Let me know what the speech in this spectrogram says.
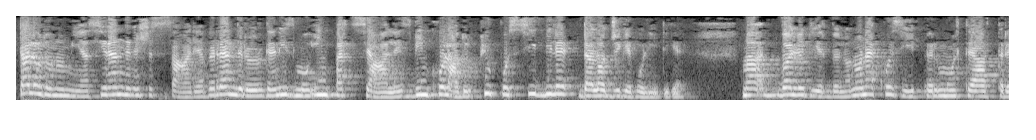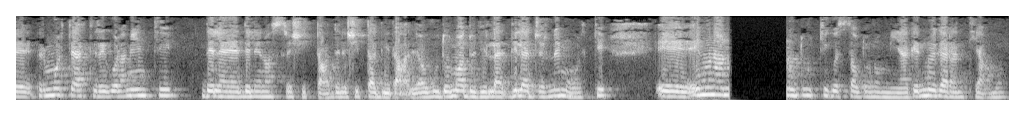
Tale autonomia si rende necessaria per rendere l'organismo imparziale svincolato il più possibile da logiche politiche ma voglio dirvelo, non è così per, altre, per molti altri regolamenti delle, delle, nostre città, delle città d'Italia. Ho avuto modo di, di leggerne molti e, e non hanno tutti questa autonomia che noi garantiamo.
